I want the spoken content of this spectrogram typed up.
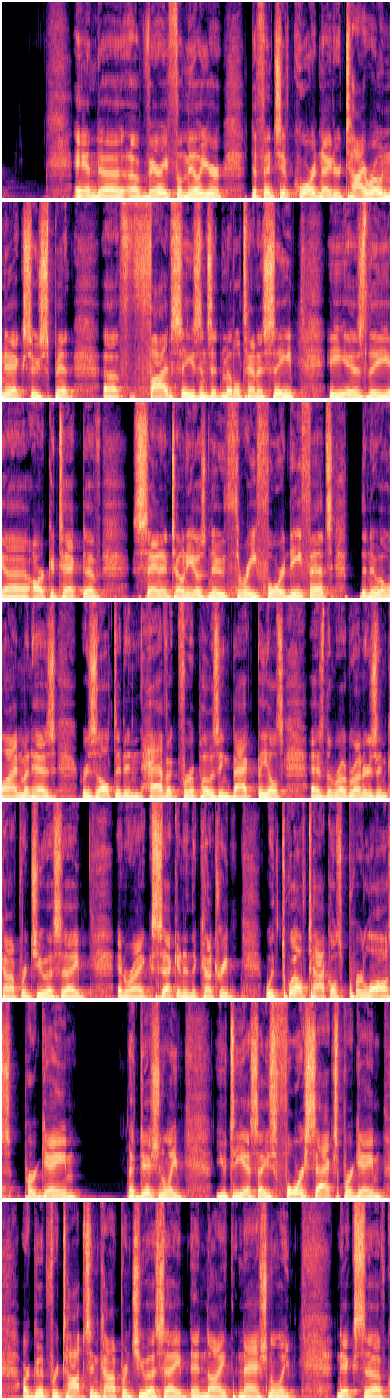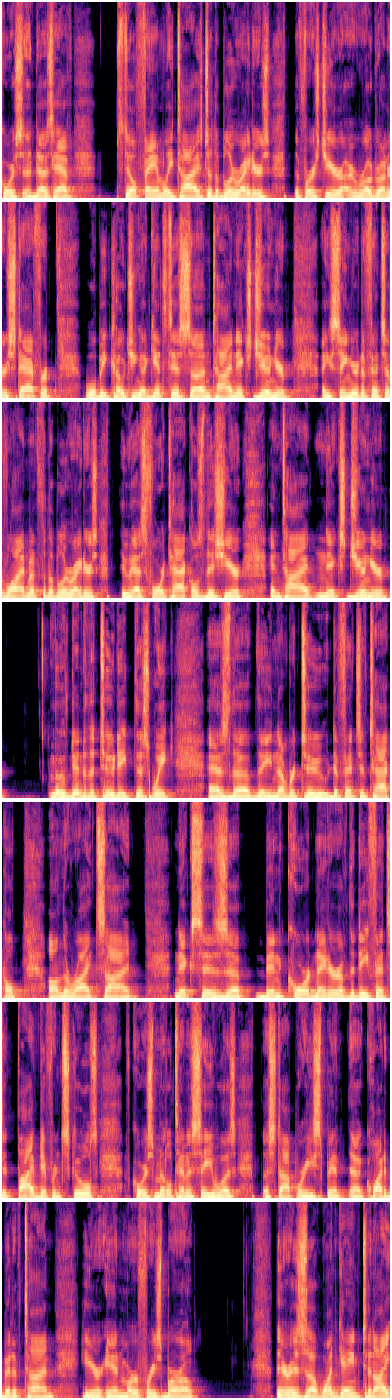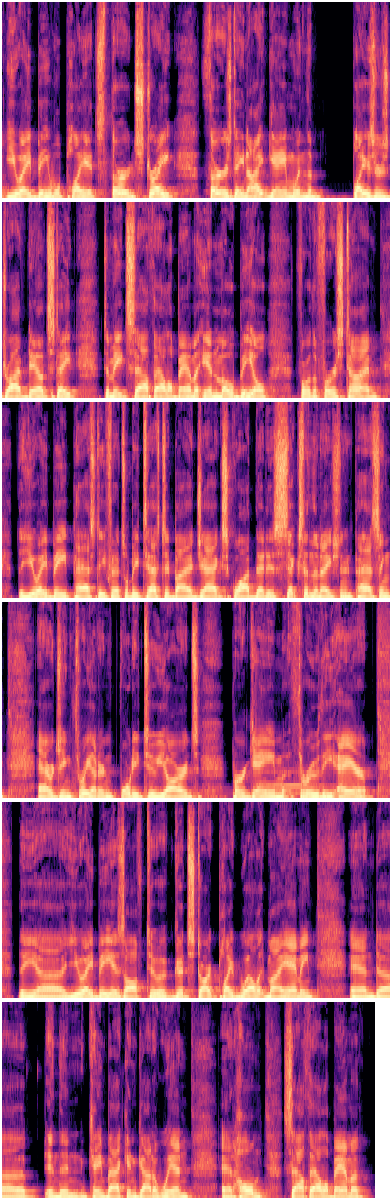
and uh, a very familiar defensive coordinator, Tyrone Nix, who spent uh, five seasons at Middle Tennessee. He is the uh, architect of San Antonio's new 3 4 defense. The new alignment has resulted in havoc for opposing backfields as the Roadrunners in Conference USA and ranked second in the country with 12 tackles per loss per game Additionally, UTSA's four sacks per game are good for tops in Conference USA and ninth nationally. Nix, uh, of course, uh, does have still family ties to the Blue Raiders. The first year Roadrunners staffer will be coaching against his son, Ty Nix Jr., a senior defensive lineman for the Blue Raiders who has four tackles this year. And Ty Nix Jr moved into the two deep this week as the, the number two defensive tackle on the right side. Nix has uh, been coordinator of the defense at five different schools. Of course, Middle Tennessee was a stop where he spent uh, quite a bit of time here in Murfreesboro. There is uh, one game tonight. UAB will play its third straight Thursday night game when the Blazers drive downstate to meet South Alabama in Mobile for the first time. The UAB pass defense will be tested by a Jag squad that is sixth in the nation in passing, averaging 342 yards per game through the air. The uh, UAB is off to a good start, played well at Miami, and uh, and then came back and got a win at home. South Alabama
